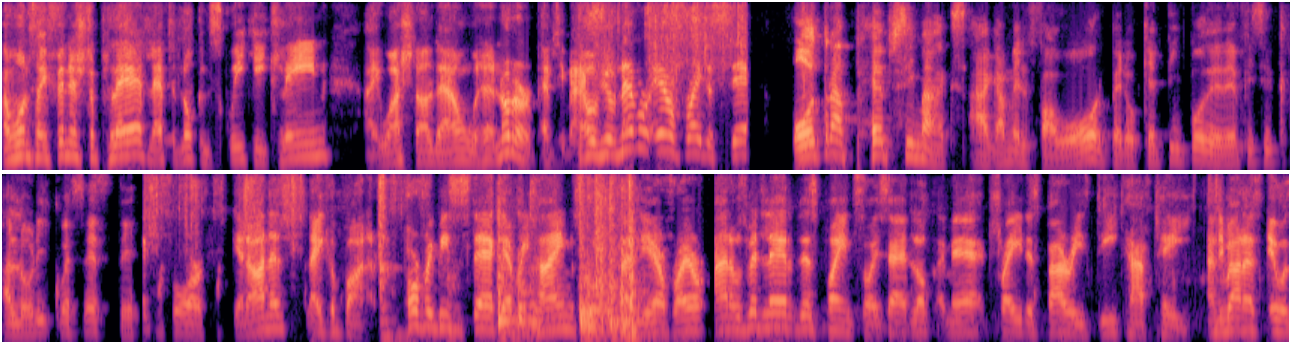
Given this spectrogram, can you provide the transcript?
And once I finished the plate, left it looking squeaky clean, I washed all down with another Pepsi Max. Now, if you've never air fried a steak Otra Pepsi Max, hágame el favor, pero ¿qué tipo de déficit calórico es este? before, get on it like a bonnet. Perfect piece of steak every time, so in the air fryer. And it was a bit late at this point, so I said, look, I may try this Barry's decaf tea. And to be honest, it was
